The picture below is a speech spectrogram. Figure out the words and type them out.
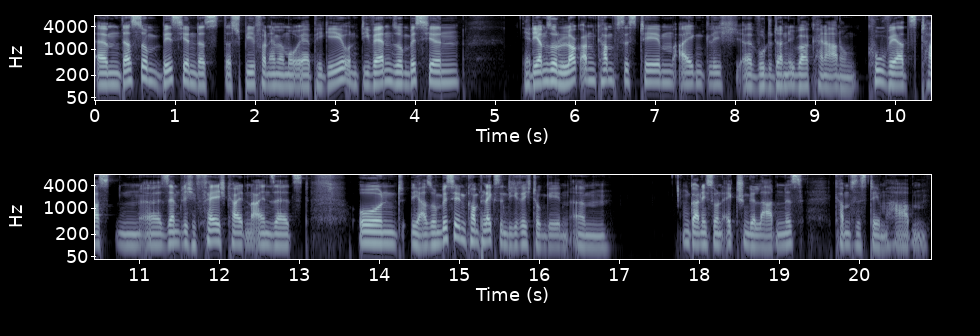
Ähm, das ist so ein bisschen das, das Spiel von MMORPG und die werden so ein bisschen, ja, die haben so ein Log-on-Kampfsystem eigentlich, äh, wo du dann über, keine Ahnung, Q-Werts-Tasten äh, sämtliche Fähigkeiten einsetzt und ja, so ein bisschen komplex in die Richtung gehen ähm, und gar nicht so ein actiongeladenes Kampfsystem haben.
